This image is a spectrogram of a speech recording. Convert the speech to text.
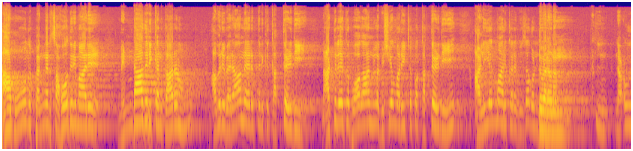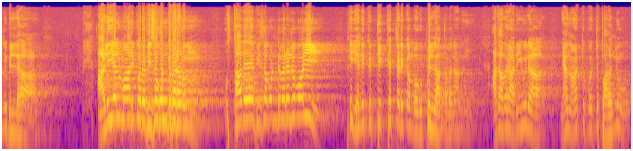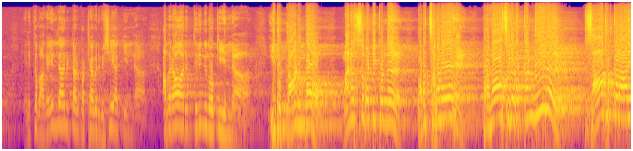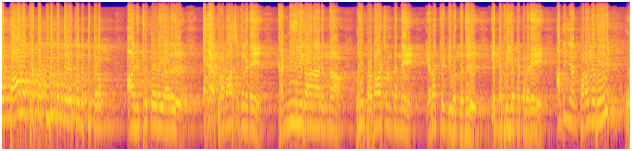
ആ മൂന്ന് പെങ്ങൻ സഹോദരിമാര് മിണ്ടാതിരിക്കാൻ കാരണം അവർ വരാൻ നേരത്ത് എനിക്ക് കത്തെഴുതി നാട്ടിലേക്ക് പോകാനുള്ള വിഷയം അറിയിച്ചപ്പോൾ കത്തെഴുതി അളിയന്മാർക്കൊരു വിസ കൊണ്ടുവരണം. അളിയന്മാർക്കൊരു വിസ കൊണ്ടുവരണം. ഉസ്താദേ വിസ കൊണ്ടുവരൽ പോയി. എനിക്ക് ടിക്കറ്റ് എടുക്കാൻ വകുപ്പില്ലാത്തവനാണ്. അത് അവരറിയൂല. ഞാൻ നാട്ടിൽ പോയിട്ട് പറഞ്ഞു എനിക്ക് വകയില്ലാനിട്ടാണ് പക്ഷെ അവർ വിഷയാക്കിയില്ല. അവരാരും തിരിഞ്ഞു നോക്കിയില്ല. ഇത് കാണുമ്പോ മനസ്സ് പൊട്ടിക്കൊണ്ട് പടച്ചവരെ പ്രവാസികളുടെ കണ്ണീര് സാധുക്കളായ പാവപ്പെട്ട കുടുംബത്തിലേക്കൊന്ന് എത്തിക്കണം. ആ ലക്ഷ്യത്തോടെയാണ് പ്രവാസികളുടെ കണ്ണീര് കാണാനെന്ന ഒരു പ്രഭാഷണം തന്നെ ഇറക്കേണ്ടി വന്നത്. എന്റെ പ്രിയപ്പെട്ടവരെ അതിൽ ഞാൻ പറഞ്ഞത്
